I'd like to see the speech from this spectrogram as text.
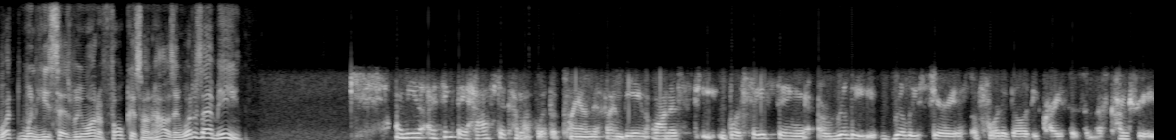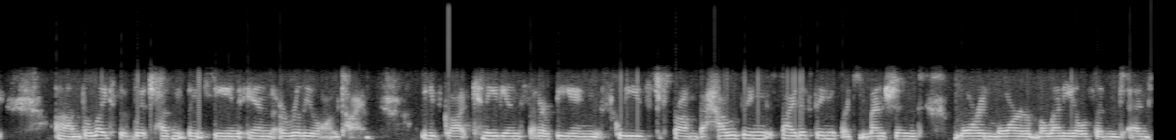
what when he says we want to focus on housing, what does that mean? I mean, I think they have to come up with a plan. If I'm being honest, we're facing a really, really serious affordability crisis in this country, um, the likes of which hasn't been seen in a really long time. You've got Canadians that are being squeezed from the housing side of things, like you mentioned. More and more millennials and and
